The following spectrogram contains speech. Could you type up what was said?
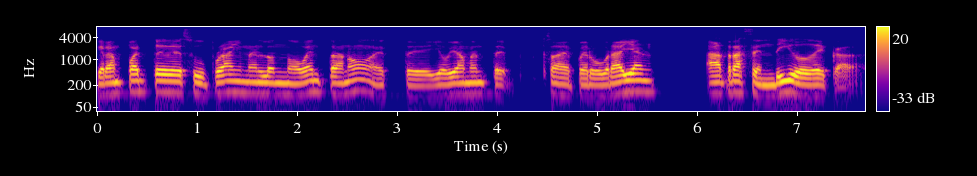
gran parte de su prime en los 90, ¿no? Este, y obviamente, ¿sabes? Pero Brian ha trascendido décadas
